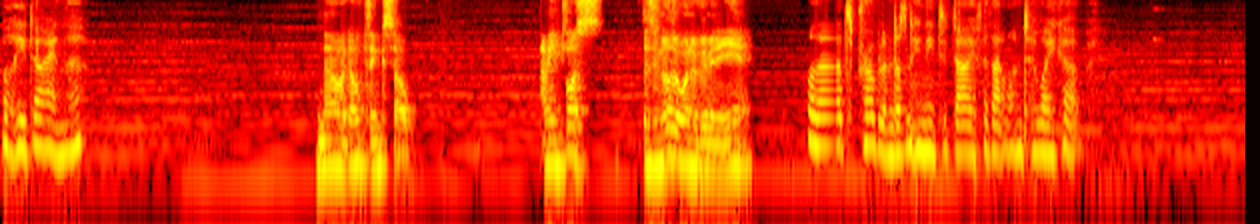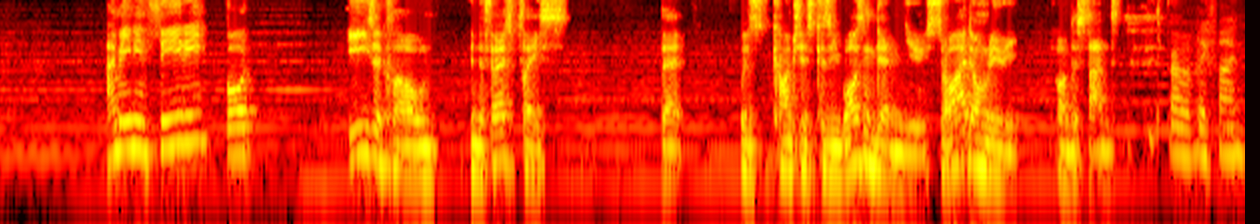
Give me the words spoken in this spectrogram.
Will he die in there? No, I don't think so. I mean, plus, there's another one of him in here. Well, that's a problem. Doesn't he need to die for that one to wake up? I mean, in theory, but he's a clone in the first place that was conscious because he wasn't getting used. So I don't really understand. It's probably fine.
